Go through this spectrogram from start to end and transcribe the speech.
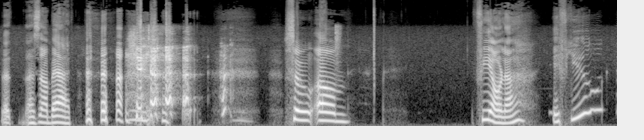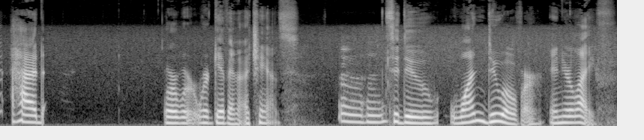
That that's not bad So, um, Fiona, if you had or were, were given a chance mm-hmm. to do one do over in your life,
